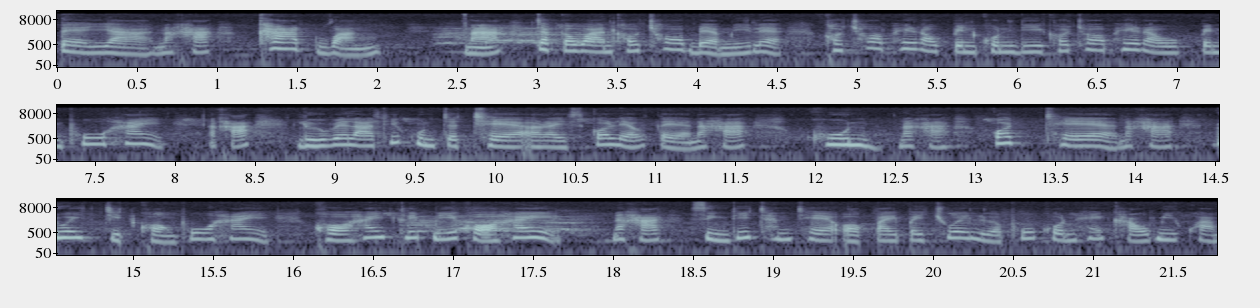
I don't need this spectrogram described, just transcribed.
แต่อย่านะคะ คาดหวังนะจักรวาลเขาชอบแบบนี้แหละ เขาชอบให้เราเป็นคนดี เขาชอบให้เราเป็นผู้ให้นะคะ หรือเวลาที่คุณจะแชร์อะไรก็แล้วแต่นะคะ คุณนะคะก็แชร์นะคะ ด้วยจิตของผู้ให้ ขอให้คลิปนี้ขอให้ นะคะ สิ่งที่ฉันแชร์ออกไปไปช่วยเหลือผู้คนให้เขามีความ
